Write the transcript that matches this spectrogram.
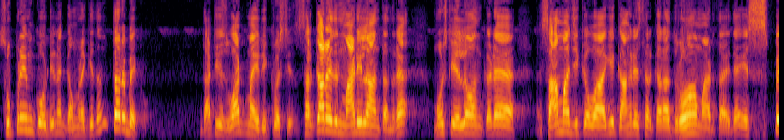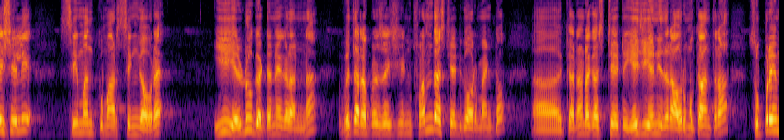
ಸುಪ್ರೀಂ ಕೋರ್ಟಿನ ಗಮನಕ್ಕೆ ಇದನ್ನು ತರಬೇಕು. That is what my request is ಸರ್ಕಾರ ಇದನ್ನು ಮಾಡಿಲ್ಲ ಅಂತಂದರೆ ಮೋಸ್ಟ್ಲಿ ಎಲ್ಲೋ ಒಂದು ಕಡೆ ಸಾಮಾಜಿಕವಾಗಿ ಕಾಂಗ್ರೆಸ್ ಸರ್ಕಾರ ದ್ರೋಹ ಮಾಡ್ತಾ ಇದೆ ಎಸ್ಪೆಷಲಿ ಸೀಮಂತ್ ಕುಮಾರ್ ಸಿಂಗ್ ಅವರೇ. ಈ ಎರಡೂ ಘಟನೆಗಳನ್ನು with representation from the state government Karnataka state A G ಏನಿದ್ದಾರೆ ಅವ್ರ ಮುಖಾಂತರ ಸುಪ್ರೀಂ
